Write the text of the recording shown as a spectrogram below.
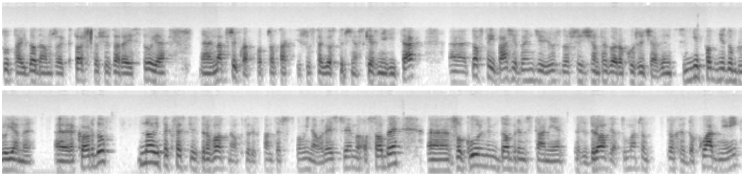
tutaj dodam, że ktoś, kto się zarejestruje e, na przykład podczas akcji 6 stycznia w Skierniewicach, to w tej bazie będzie już do 60 roku życia, więc nie, pod, nie dublujemy rekordów. No i te kwestie zdrowotne, o których Pan też wspominał. Rejestrujemy osoby w ogólnym dobrym stanie zdrowia. Tłumacząc trochę dokładniej,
